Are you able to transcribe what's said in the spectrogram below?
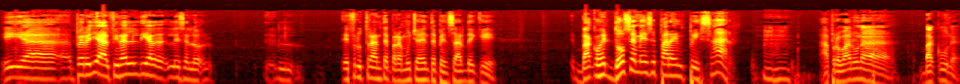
y, ah, pero ya, al final del día, listen, lo- es frustrante para mucha gente pensar de que va a coger 12 meses para empezar a probar una vacuna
